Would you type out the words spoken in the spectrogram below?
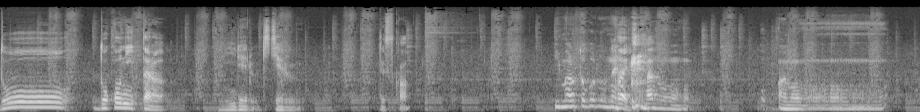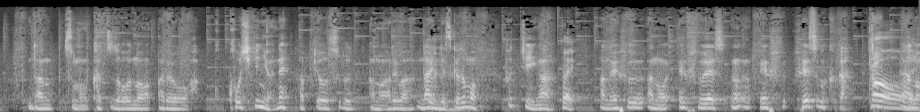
どうどこに行ったら見れる聞けるんですか？今のところね、はい。あのあのダンスの活動のあれを公式にはね発表するあのあれはないんですけども、フッチーが、はい。あの F あの FS うん F フェイスブックか、あーあの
